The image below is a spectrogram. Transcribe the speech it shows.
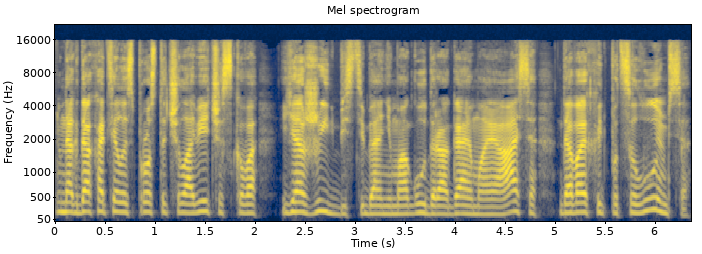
Иногда хотелось просто человеческого «я жить без тебя не могу, дорогая моя Ася, давай хоть поцелуемся»,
